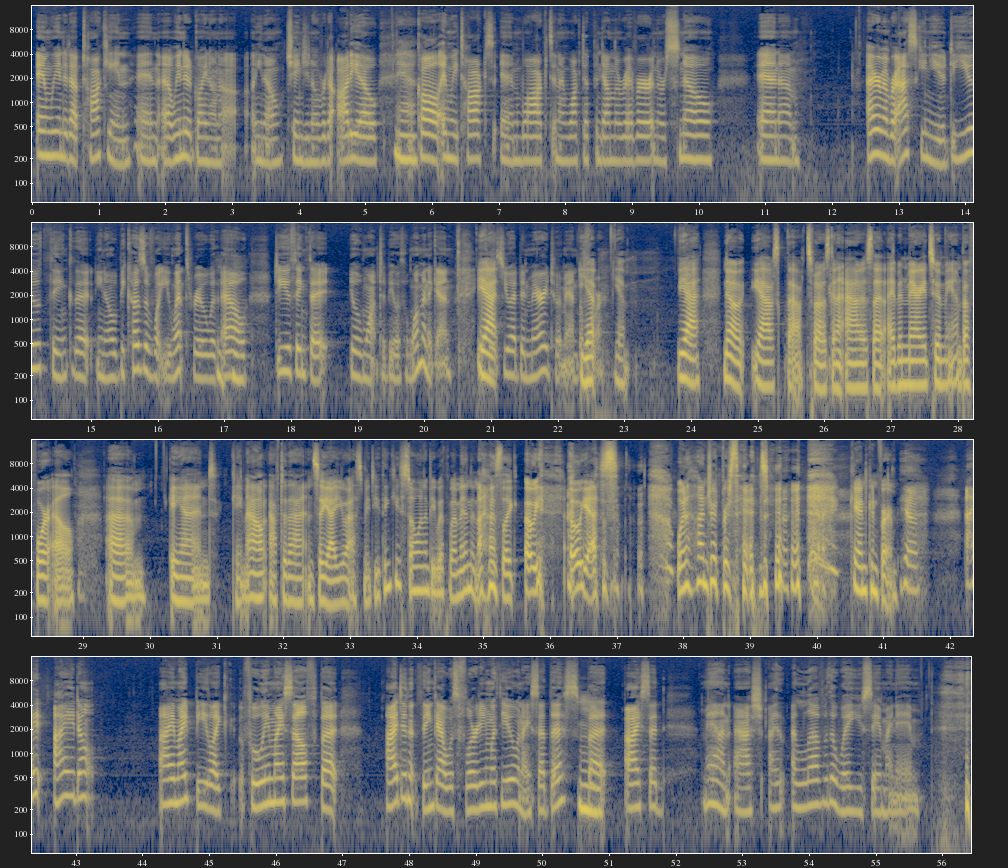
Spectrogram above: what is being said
and we ended up talking and uh, we ended up going on a, you know, changing over to audio Yeah. call and we talked and walked and I walked up and down the river and there was snow and um I remember asking you, do you think that, you know, because of what you went through with Mm-hmm. Elle, do you think that you'll want to be with a woman again? Yeah. Because you had been married to a man before. Yep. Yep. Yeah. No, yeah, I was, that's what I was going to add is that I'd been married to a man before L um, and came out after that. And so, yeah, you asked me, do you think you still want to be with women? And I was like, oh, yeah. Oh, yes. 100%. Can confirm. Yeah. I I don't I might be like fooling myself, but I didn't think I was flirting with you when I said this, Mm. but I said, "Man, Ash, I I love the way you say my name."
